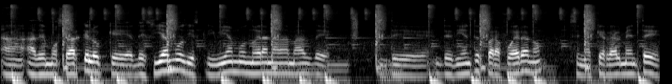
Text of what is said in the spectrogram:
a, demostrar que lo que decíamos y escribíamos no era nada más de, de, dientes para afuera, ¿no? Sino que realmente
